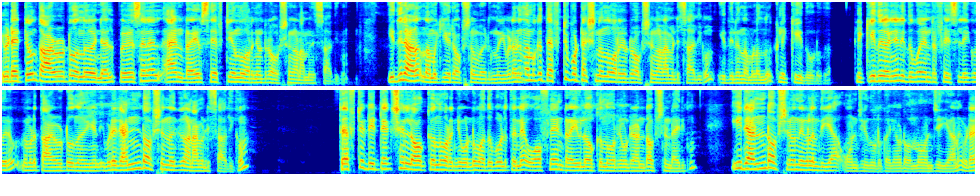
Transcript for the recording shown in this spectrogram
ഇവിടെ ഏറ്റവും താഴോട്ട് വന്നു കഴിഞ്ഞാൽ പേഴ്സണൽ ആൻഡ് ഡ്രൈവ് സേഫ്റ്റി എന്ന് പറഞ്ഞിട്ടൊരു ഓപ്ഷൻ കാണാൻ സാധിക്കും. ഇതിലാണ് നമുക്ക് ഈ ഒരു ഓപ്ഷൻ വരുന്നത്. ഇവിടെ നമുക്ക് തെഫ്റ്റ് പ്രൊട്ടക്ഷൻ എന്ന് പറഞ്ഞിട്ടൊരു ഓപ്ഷൻ കാണാൻ വേണ്ടി സാധിക്കും. ഇതിൽ നമ്മളൊന്ന് ക്ലിക്ക് ചെയ്ത് കൊടുക്കുക. ക്ലിക്ക് ചെയ്ത് കഴിഞ്ഞാൽ ഇതുപോലെ ഇന്റർഫേസിലേക്ക് വരും. നമ്മൾ താഴോട്ട് വന്നു കഴിഞ്ഞാൽ ഇവിടെ രണ്ട് ഓപ്ഷൻ നിങ്ങൾക്ക് കാണാൻ വേണ്ടി സാധിക്കും. തെഫ്റ്റ് ഡിറ്റക്ഷൻ ലോക്ക് എന്ന് പറഞ്ഞുകൊണ്ടും അതുപോലെ തന്നെ ഓഫ്ലൈൻ ഡ്രൈവ് ലോക്ക് എന്ന് പറഞ്ഞുകൊണ്ട് രണ്ട് ഓപ്ഷൻ ഉണ്ടായിരിക്കും. ഈ രണ്ട് ഓപ്ഷനും നിങ്ങൾ എന്ത് ചെയ്യുക? ഓൺ ചെയ്ത് കൊടുക്കുക. ഞാൻ ഇവിടെ ഒന്ന് ഓൺ ചെയ്യുകയാണ്. ഇവിടെ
